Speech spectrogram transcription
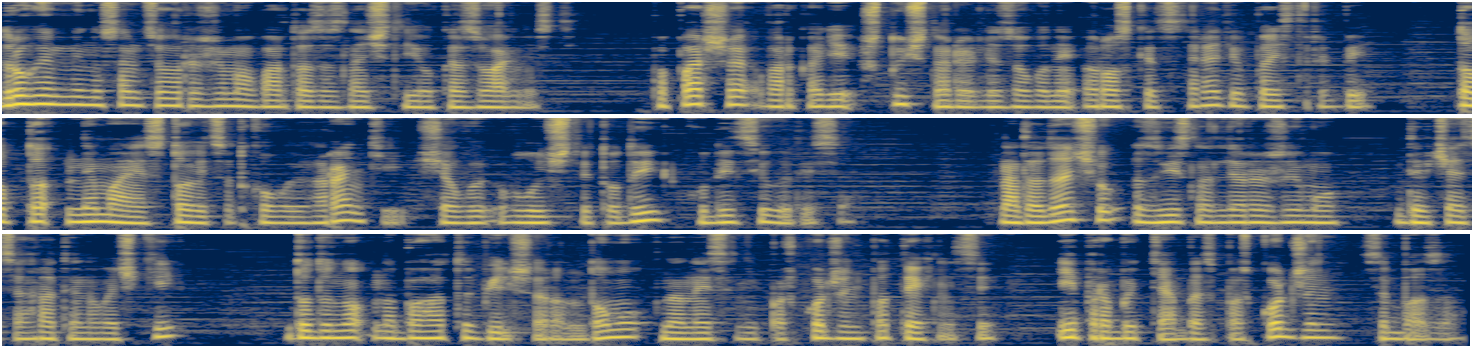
Другим мінусом цього режиму варто зазначити його казуальність. По-перше, в аркаді штучно реалізований розкид снарядів при стрільбі, тобто немає 100% гарантії, що ви влучите туди, куди цілитися. На додачу, звісно, для режиму, де вчаться грати новачки, додано набагато більше рандому в нанесенні пошкоджень по техніці, і пробиття без пошкоджень це база.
